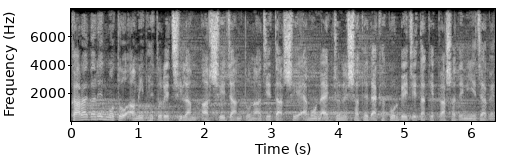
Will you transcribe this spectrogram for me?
কারাগারের মতো আমি ভেতরে ছিলাম আর সে জানত না যে তার সে এমন একজনের সাথে দেখা করবে যে তাকে প্রাসাদে নিয়ে যাবে।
